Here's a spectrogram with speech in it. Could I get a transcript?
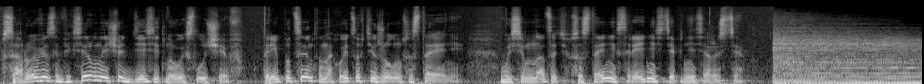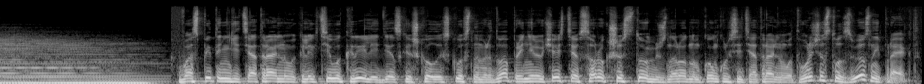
В Сарове зафиксировано еще 10 новых случаев. Три пациента находятся в тяжелом состоянии. 18 в состоянии средней степени тяжести. Воспитанники театрального коллектива «Крылья» детской школы искусств номер два приняли участие в 46-м международном конкурсе театрального творчества «Звездный проект».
